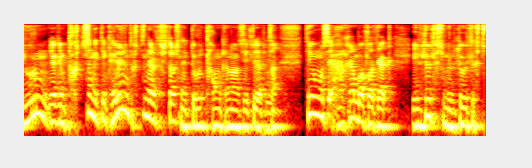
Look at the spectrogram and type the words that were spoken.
ер нь яг юм тогтсон нэг тийм карьерийн тогтсон найруулагч байгаа шнэ 4 5 киноноос илүү явцсан. Тийм хүмүүсийг харах юм бол яг эвлүүлэгч мөвлүүлэгч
